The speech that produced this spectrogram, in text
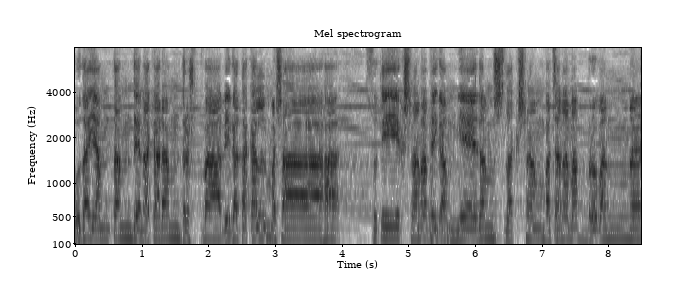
उदयम् तम् दिनकरम् दृष्ट्वा विगतकल्मषाः। सुतीक्ष्णमभिगम्येदम् श्लक्ष्णम् वचनमब्रुवन्।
